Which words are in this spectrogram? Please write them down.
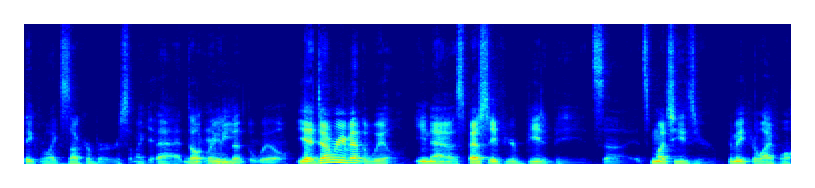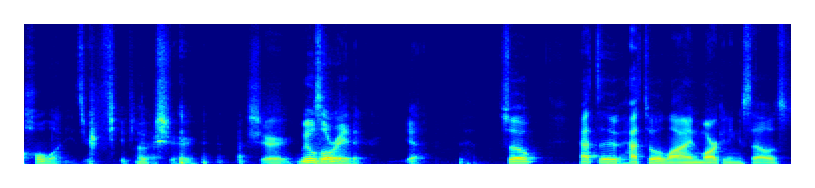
think we're like Zuckerberg or something like yeah, that. Don't reinvent we, the wheel. Yeah, don't reinvent the wheel. You know, especially if you're B two B, it's uh, it's much easier. To make your life a whole lot easier if, you. Oh, sure, sure. Wheels already there. Yeah. So have to have to align marketing and sales.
